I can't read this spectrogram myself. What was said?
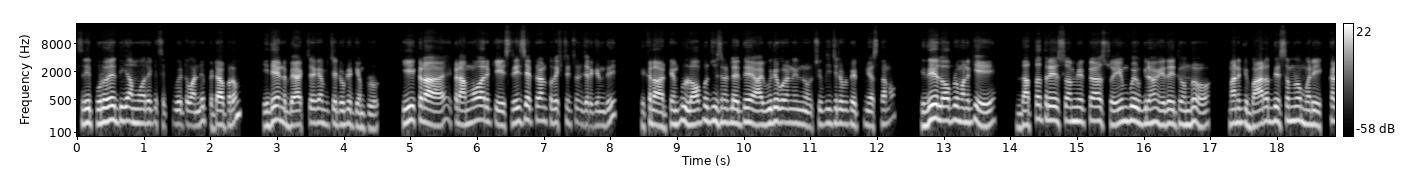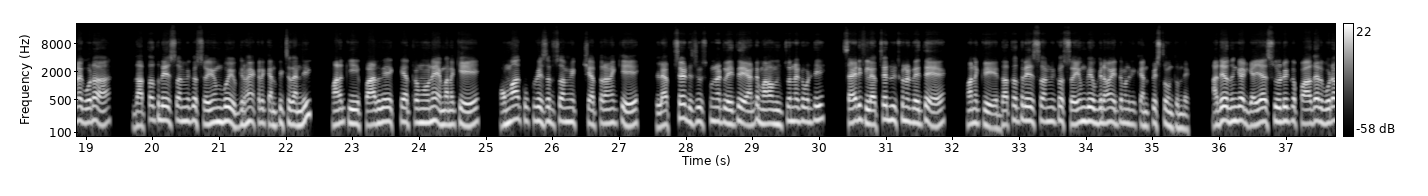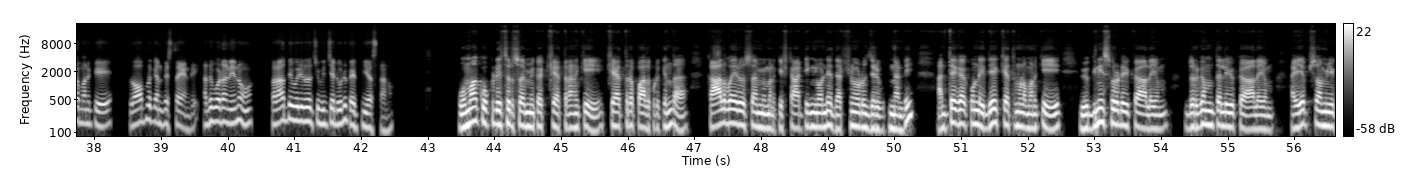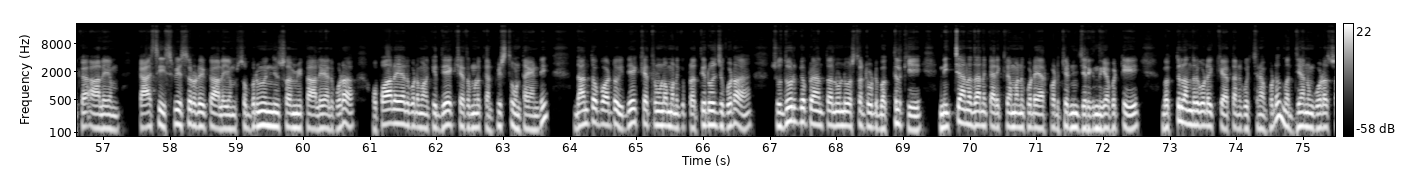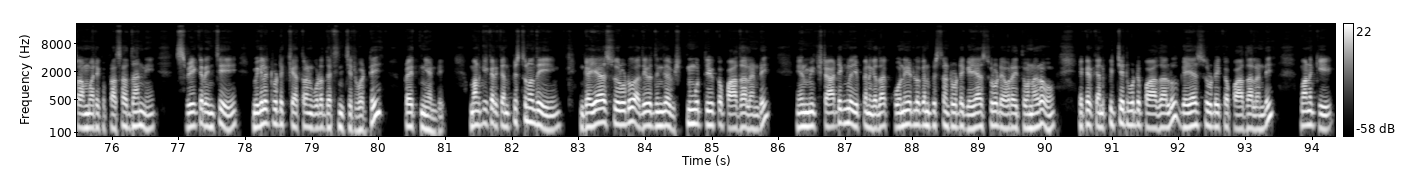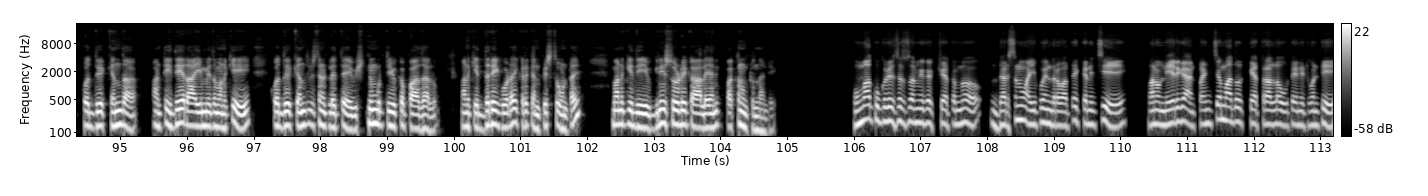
శ్రీ పురోహితిగా అమ్మవారికి శక్తిపీఠం అండి పిఠాపురం. ఇదే అండి బ్యాక్ సైడ్ కనిపించేటువంటి టెంపుల్. ఈ ఇక్కడ ఇక్కడ అమ్మవారికి శ్రీచక్రాన్ని ప్రతిష్ఠించడం జరిగింది. ఇక్కడ టెంపుల్ లోపల చూసినట్లయితే ఆ వీడియో కూడా నేను చూపించేటప్పుడు ప్రయత్నం చేస్తాను. ఇదే లోపల మనకి దత్తాత్రేయ స్వామి యొక్క స్వయంభూ విగ్రహం ఏదైతే ఉందో, మనకి భారతదేశంలో మరి ఇక్కడ కూడా దత్తాత్రేయ స్వామి యొక్క స్వయంభూ విగ్రహం ఎక్కడ కనిపించదండి. మనకి పాదగయ క్షేత్రంలోనే మనకి ఉమా కుక్కుడేశ్వర స్వామి క్షేత్రానికి లెఫ్ట్ సైడ్ చూసుకున్నట్లయితే అంటే మనం నిల్చున్నటువంటి సైడ్‌కి లెఫ్ట్ సైడ్ చూసుకున్నట్లయితే మనకి దత్తాత్రేయ స్వామి యొక్క స్వయం విగ్రహం అయితే మనకి కనిపిస్తూ ఉంటుంది. అదేవిధంగా గయాసురుడి యొక్క పాదాలు కూడా మనకి లోపల కనిపిస్తాయండి. అది కూడా నేను తర్వాతి వీడియోలో చూపించేటువంటి ప్రయత్నం చేస్తాను. ఉమా కుక్కుటేశ్వర స్వామి యొక్క క్షేత్రానికి క్షేత్ర పాలకుడి కింద కాలభైరవ స్వామి మనకి స్టార్టింగ్‌లోనే దర్శనం ఇవ్వడం జరుగుతుందండి. అంతేకాకుండా ఇదే క్షేత్రంలో మనకి విఘ్నేశ్వరుడి యొక్క ఆలయం, దుర్గమ్మ తల్లి యొక్క ఆలయం, అయ్యప్ప స్వామి యొక్క ఆలయం, కాశీ విశ్వేశ్వరుడు యొక్క ఆలయం, సుబ్రహ్మణ్య స్వామి యొక్క ఆలయాలు కూడా ఉపాలయాలు కూడా మనకి ఇదే క్షేత్రంలో కనిపిస్తూ ఉంటాయండి. దాంతో పాటు ఇదే క్షేత్రంలో మనకి ప్రతిరోజు కూడా సుదూర్ఘ ప్రాంతాల నుండి వస్తున్నటువంటి భక్తులకి నిత్యాన్నదాన కార్యక్రమాన్ని కూడా ఏర్పాటు చేయడం జరిగింది కాబట్టి, భక్తులందరూ కూడా ఈ క్షేత్రానికి వచ్చినప్పుడు మధ్యాహ్నం కూడా స్వామివారి యొక్క ప్రసాదాన్ని స్వీకరించి మిగిలినటువంటి క్షేత్రాన్ని కూడా దర్శించేటువంటి ప్రయత్నియండి. మనకి ఇక్కడ కనిపిస్తున్నది గయాసురుడు అదేవిధంగా విష్ణుమూర్తి యొక్క పాదాలండి. నేను మీకు స్టార్టింగ్‌లో చెప్పాను కదా కోనేరులో కనిపిస్తున్నటువంటి గయాసురుడు ఎవరైతే ఉన్నారో, ఇక్కడ కనిపించేటువంటి పాదాలు గయాసురుడు యొక్క పాదాలండి. మనకి కొద్దిగా కింద అంటే ఇదే రాయి మీద మనకి కొద్దిగా కింద చూసినట్లయితే విష్ణుమూర్తి యొక్క పాదాలు మనకి ఇద్దరి కూడా ఇక్కడ కనిపిస్తూ ఉంటాయి. మనకిది విఘ్నేశ్వరుడి యొక్క ఆలయానికి పక్కన ఉంటుందండి. ఉమా కుకురేశ్వర స్వామి యొక్క క్షేత్రంలో దర్శనం అయిపోయిన తర్వాత ఇక్కడ నుంచి మనం నేరుగా పంచమాధవ క్షేత్రాల్లో ఒకటైనటువంటి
